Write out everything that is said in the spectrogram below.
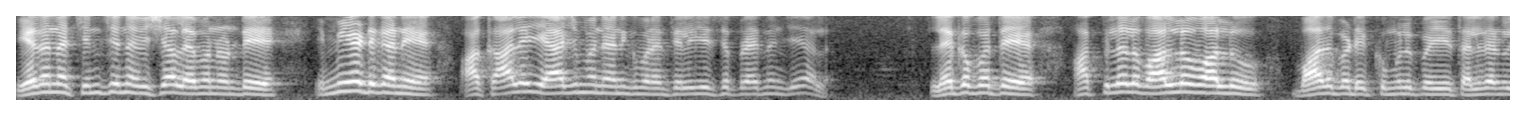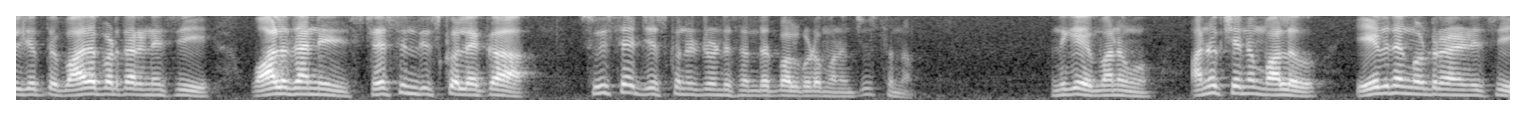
ఏదైనా చిన్న చిన్న విషయాలు ఏమైనా ఉంటే ఇమ్మీడియట్గానే ఆ కాలేజీ యాజమాన్యానికి మనం తెలియజేసే ప్రయత్నం చేయాలి. లేకపోతే ఆ పిల్లలు వాళ్ళు వాళ్ళు బాధపడి కుమ్ములిపోయి తల్లిదండ్రులు చెప్తే బాధపడతారనేసి వాళ్ళు దాన్ని స్ట్రెస్ని తీసుకోలేక సూసైడ్ చేసుకునేటువంటి సందర్భాలు కూడా మనం చూస్తున్నాం. అందుకే మనము అనుక్షణం వాళ్ళు ఏ విధంగా ఉంటున్నారనేసి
